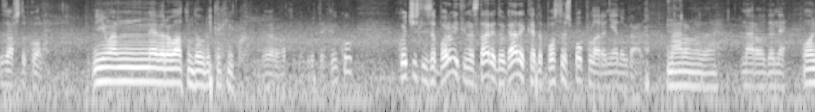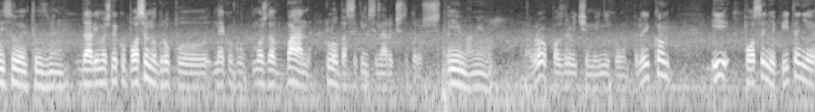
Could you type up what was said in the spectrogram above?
Zašto kola? Ima neverovatnu dobru tehniku. Nevjerovatno dobru tehniku. Ko ćeš li zaboraviti na stare dogare kada postaneš popularan jednog dana? Naravno da ne. Naravno da ne. Oni su uvijek tu uz mene. Da li imaš neku posebnu grupu, nekog možda van kluba sa kim se naročito družiš? Imam, imam. Dobro, pozdravit ćemo i njihovom prilikom. I posljednje pitanje,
